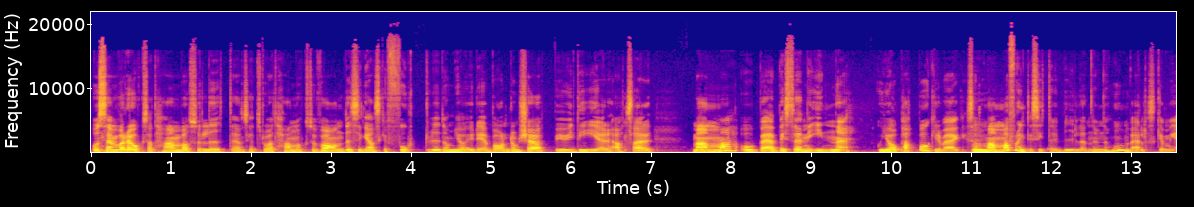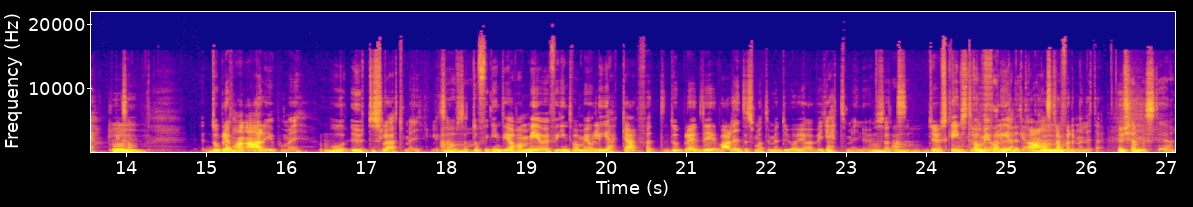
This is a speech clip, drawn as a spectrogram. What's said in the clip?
och sen var det också att han var så liten så jag tror att han också vande sig ganska fort vid, de gör ju det barn, de köper ju idéer att så här, mamma och bebisen är inne och jag och pappa åker iväg så att mm. mamma får inte sitta i bilen nu när hon väl ska med. Liksom. Mm. Då blev han arg på mig mm. och uteslöt mig. Liksom. Oh. Så då fick inte jag vara med och jag fick inte vara med och leka. För att då blev, det var lite som att men du har ju övergett mig nu mm. så att oh. du ska inte vara med och leka. Ja, han straffade mig lite. Hur kändes det?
